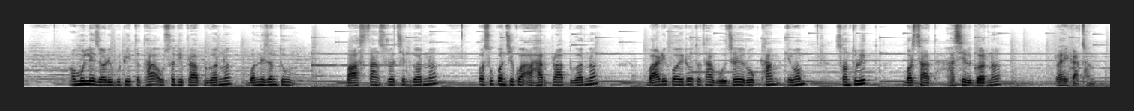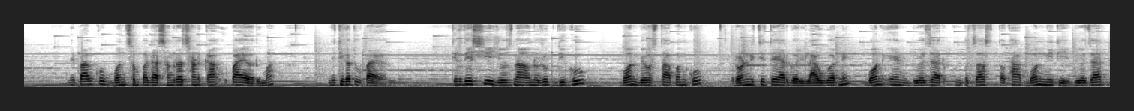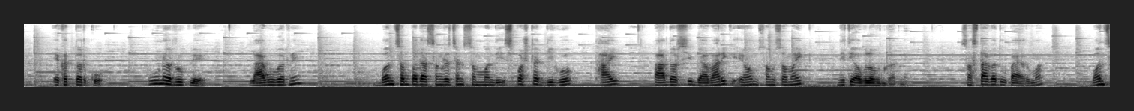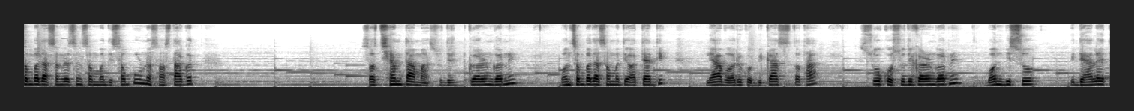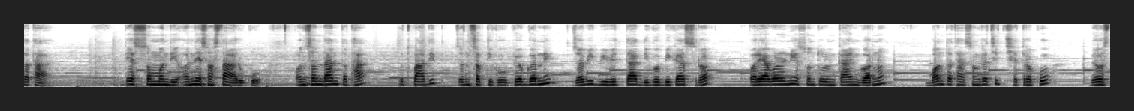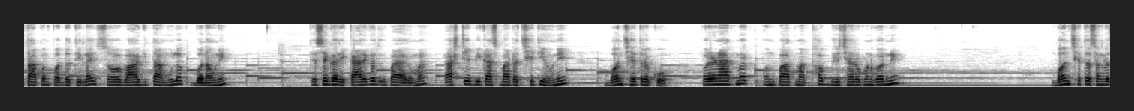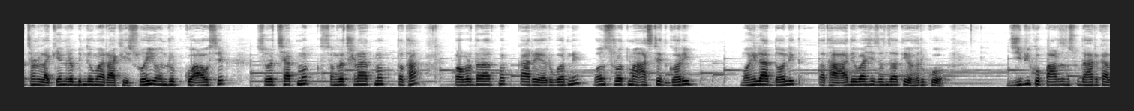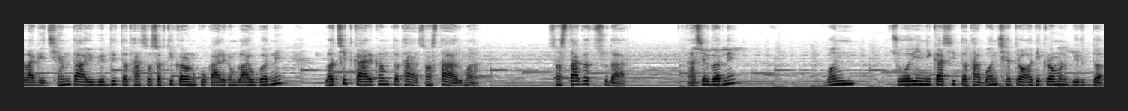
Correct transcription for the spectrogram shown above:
अमूल्य जडीबुटी तथा औषधि प्राप्त गर्न वन्यजन्तु वासस्थान सुरक्षित गर्न पशुपन्छीको आहार प्राप्त गर्न बाढी पहिरो तथा भूक्षय रोकथाम एवं सन्तुलित वर्षात हासिल गर्न रहेका छन्। नेपालको वन सम्पदा संरक्षणका उपायहरूमा नीतिगत उपायहरू। त्रिदेशीय योजना अनुरूप दिगो वन व्यवस्थापनको रणनीति तयार गरी लागू गर्ने वन एन दुई हजार उनपचास तथा वन नीति दुई हजार एकहत्तरको पूर्ण रूपले लागू गर्ने वन सम्पदा संरक्षण सम्बन्धी स्पष्ट दिगो थाई पारदर्शी व्यावहारिक एवं समसामयिक नीति अवलम्बन गर्ने। संस्थागत उपायहरूमा वन सम्पदा संरक्षण सम्बन्धी सम्पूर्ण संस्थागत सक्षमतामा सुदृढीकरण गर्ने वन सम्पदा सम्बन्धी अत्याधिक ल्याबहरूको विकास तथा सोको शुद्धिकरण गर्ने वन विश्वविद्यालय तथा त्यस सम्बन्धी अन्य संस्थाहरूको अनुसन्धान तथा उत्पादित जनशक्तिको उपयोग गर्ने जैविक विविधता दिगो विकास र पर्यावरणीय सन्तुलन कायम गर्न वन तथा संरक्षित क्षेत्रको व्यवस्थापन पद्धतिलाई सहभागितामूलक बनाउने। त्यसै गरी कार्यगत उपायहरूमा राष्ट्रिय विकासबाट क्षति हुने वन क्षेत्रको परिणात्मक अनुपातमा थप वृक्षारोपण गर्ने वन क्षेत्र संरक्षणलाई केन्द्रबिन्दुमा राखी सोही अनुरूपको आवश्यक सुरक्षात्मक संरक्षणात्मक तथा प्रवर्धनात्मक कार्यहरू गर्ने वन स्रोतमा आश्रित गरिब महिला दलित तथा आदिवासी जनजातिहरूको जीविकोपार्जन सुधारका लागि क्षमता अभिवृद्धि तथा सशक्तिकरणको कार्यक्रम लागू गर्ने लक्षित कार्यक्रम तथा संस्थाहरूमा संस्थागत सुधार हासिल गर्ने वन चोरी निकासी तथा वन क्षेत्र अतिक्रमण विरुद्ध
